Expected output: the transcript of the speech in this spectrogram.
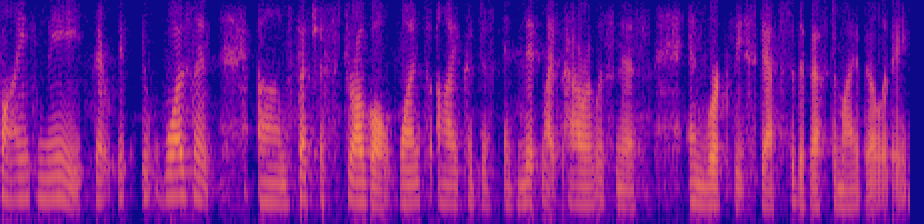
find me. There, it, it wasn't um, such a struggle once I could just admit my powerlessness and work these steps to the best of my ability.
